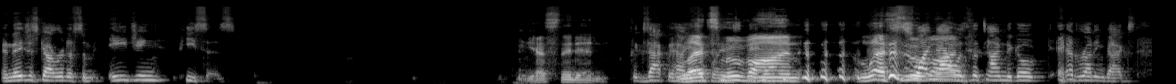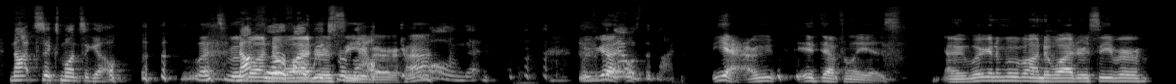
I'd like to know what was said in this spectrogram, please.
and they just got rid of some aging pieces. Yes, they did exactly how. You let's move on. Let's. this is why on. now is the time to go add running backs, not six months ago. Let's move not on to wide receiver. Huh? We've got. that was the time. Yeah, I mean, it definitely is. I mean, we're gonna move on to wide receiver,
